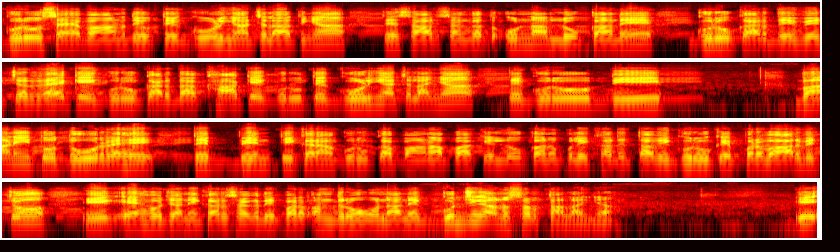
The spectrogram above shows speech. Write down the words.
ਗੁਰੂ ਸਹਿਬਾਨ ਦੇ ਉੱਤੇ ਗੋਲੀਆਂ ਚਲਾਤੀਆਂ ਤੇ ਸਾਧ ਸੰਗਤ ਉਹਨਾਂ ਲੋਕਾਂ ਨੇ ਗੁਰੂ ਘਰ ਦੇ ਵਿੱਚ ਰਹਿ ਕੇ, ਗੁਰੂ ਘਰ ਦਾ ਖਾ ਕੇ, ਗੁਰੂ ਤੇ ਗੋਲੀਆਂ ਚਲਾਈਆਂ ਤੇ ਗੁਰੂ ਦੀ ਬਾਣੀ ਤੋਂ ਦੂਰ ਰਹੇ ਤੇ ਬੇਨਤੀ ਕਰਾਂ ਗੁਰੂ ਕਾ ਬਾਣਾ ਪਾ ਕੇ ਲੋਕਾਂ ਨੂੰ ਭੁਲੇਖਾ ਦਿੱਤਾ ਵੀ ਗੁਰੂ ਕੇ ਪਰਿਵਾਰ ਵਿੱਚੋਂ ਇਹ ਇਹੋ ਜਿਹਾ ਨਹੀਂ ਕਰ ਸਕਦੇ, ਪਰ ਅੰਦਰੋਂ ਉਹਨਾਂ ਨੇ ਗੁੱਜੀਆਂ ਨੂੰ ਸਰਤਾਂ ਲਾਈਆਂ। ਇਹ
